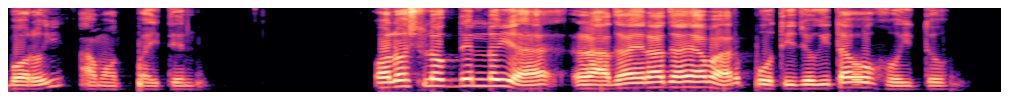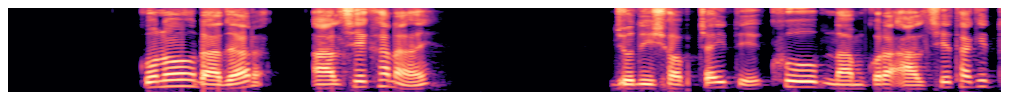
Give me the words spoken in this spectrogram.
বড়ই আমোদ পাইতেন। অলস লোকদের লইয়া রাজায় রাজায় আবার প্রতিযোগিতাও হইত। কোনো রাজার আলসেখানায় যদি সবচাইতে খুব নামকরা আলসে থাকিত,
